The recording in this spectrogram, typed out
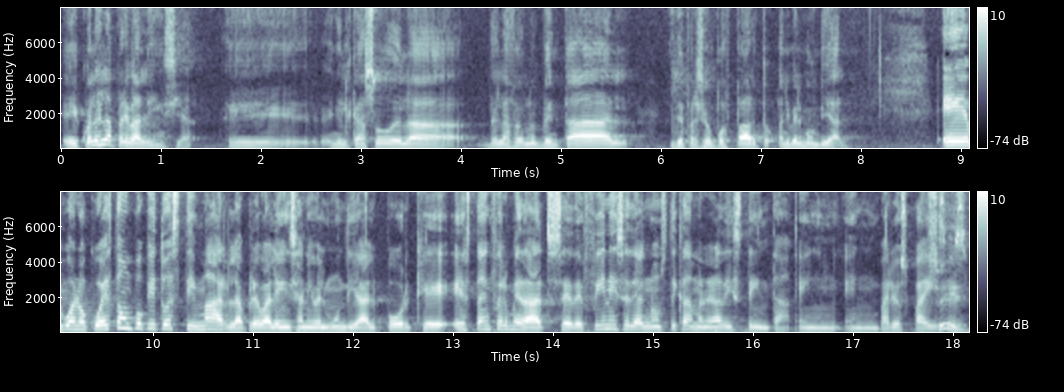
eh, ¿cuál es la prevalencia eh, en el caso de la, de la salud mental y depresión postparto a nivel mundial? Eh, bueno, cuesta un poquito estimar la prevalencia a nivel mundial porque esta enfermedad se define y se diagnostica de manera distinta en, varios países.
